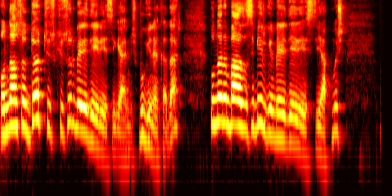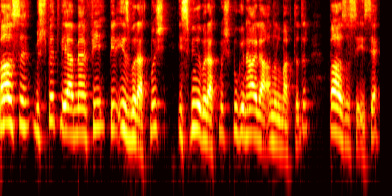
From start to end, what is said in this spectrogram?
Ondan sonra 400 küsur belediye reisi gelmiş bugüne kadar. Bunların bazısı bir gün belediye reisi yapmış. Bazısı müspet veya menfi bir iz bırakmış, ismini bırakmış, bugün hala anılmaktadır. Bazısı ise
